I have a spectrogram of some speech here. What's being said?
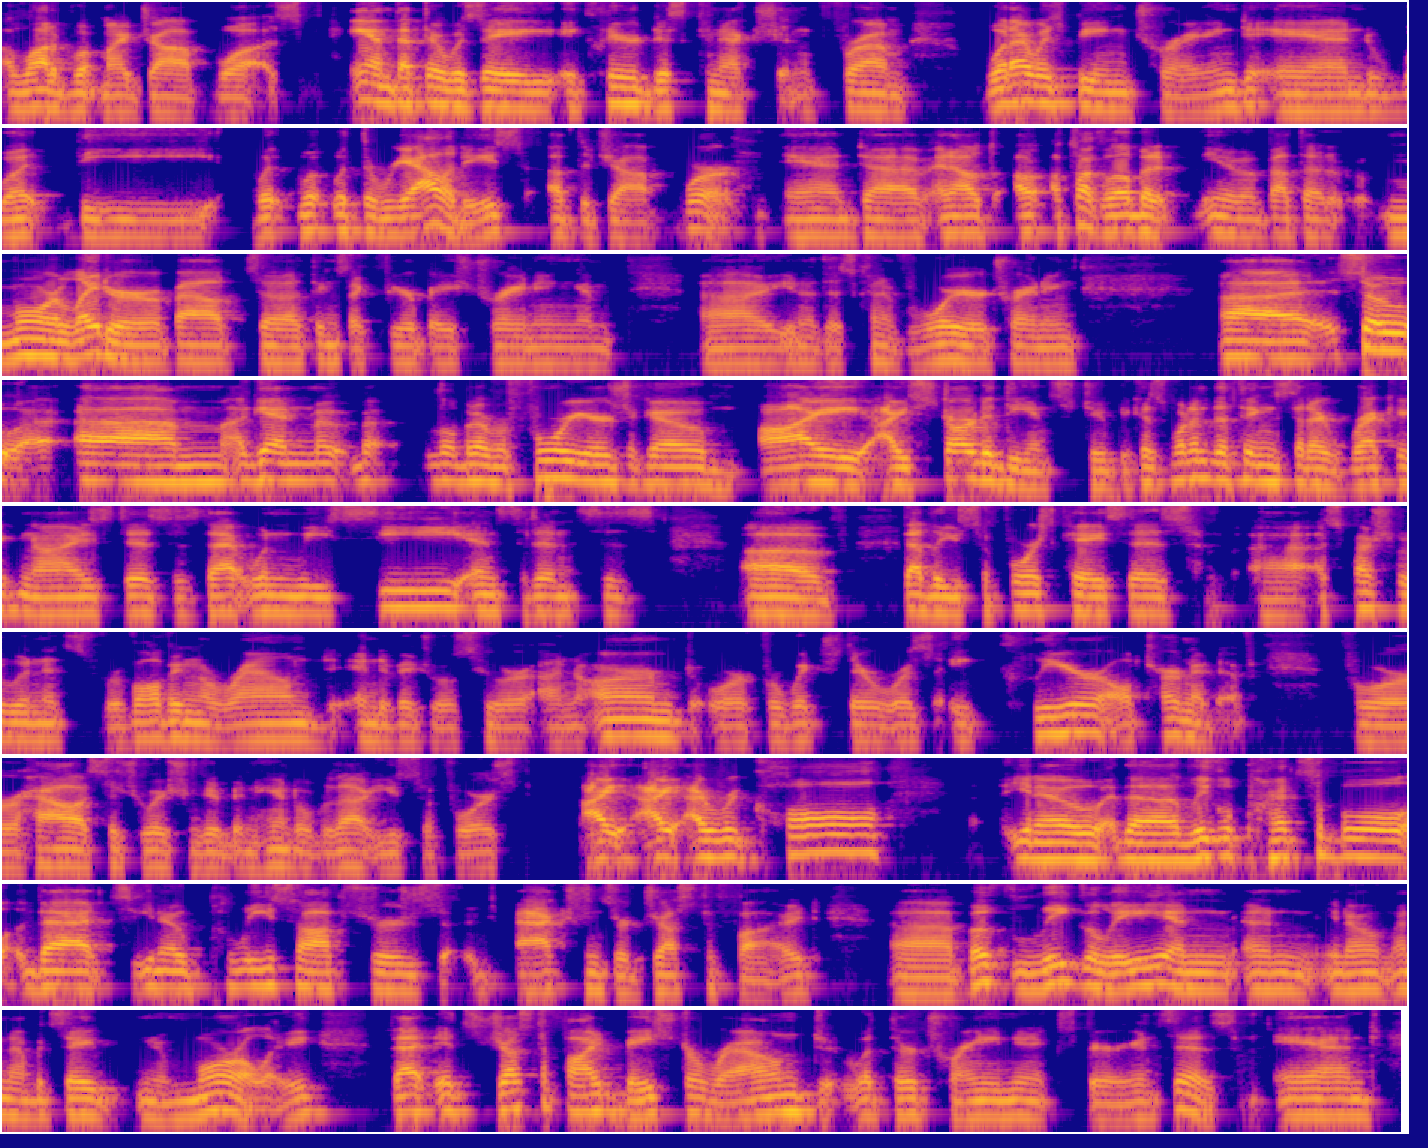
a lot of what my job was, and that there was a, a clear disconnection from what I was being trained and what the what, what, what the realities of the job were, and uh, and I'll, I'll talk a little bit you know about that more later about uh, things like fear based training and uh, you know this kind of warrior training uh, so uh, um, again, a little bit over four years ago, I I started the institute because one of the things that I recognized is is that when we see incidences of deadly use of force cases, uh, especially when it's revolving around individuals who are unarmed or for which there was a clear alternative for how a situation could have been handled without use of force. I, I, I recall you know the legal principle that you know police officers actions are justified uh, both legally and and you know and i would say you know morally that it's justified based around what their training and experience is. And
